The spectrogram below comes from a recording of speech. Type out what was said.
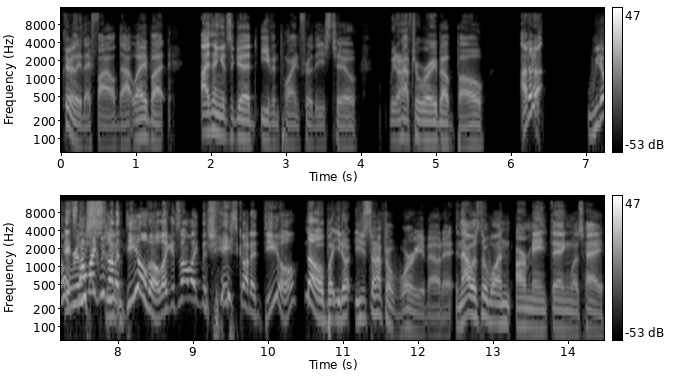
Clearly, they filed that way, but I think it's a good even point for these two. We don't have to worry about Bo. I don't. We don't It's really. not like we got a deal though. Like, it's not like the Chase got a deal. no, but you don't. You just don't have to worry about it. And that was the one. Our main thing was, hey,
